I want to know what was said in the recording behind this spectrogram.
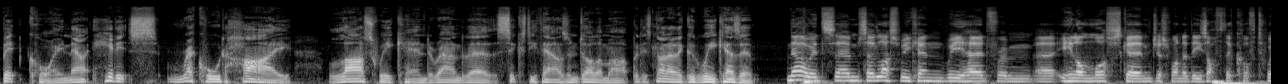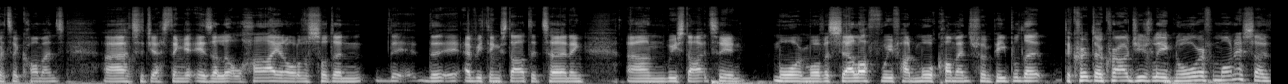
Bitcoin. Now, it hit its record high last weekend around the $60,000 mark, but it's not had a good week, has it? No, it's um, so last weekend we heard from uh, Elon Musk, um, just one of these off the cuff Twitter comments, uh, suggesting it is a little high, and all of a sudden the, the, everything started turning, and we started seeing more and more of a sell off. We've had more comments from people that the crypto crowd usually ignore, if I'm honest. So,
